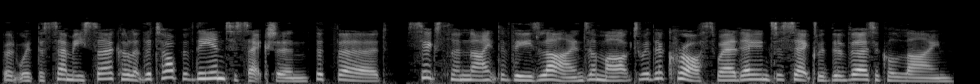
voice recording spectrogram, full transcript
but with the semicircle at the top of the intersection. The third Sixth and ninth of these lines are marked with a cross where they intersect with the vertical line.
